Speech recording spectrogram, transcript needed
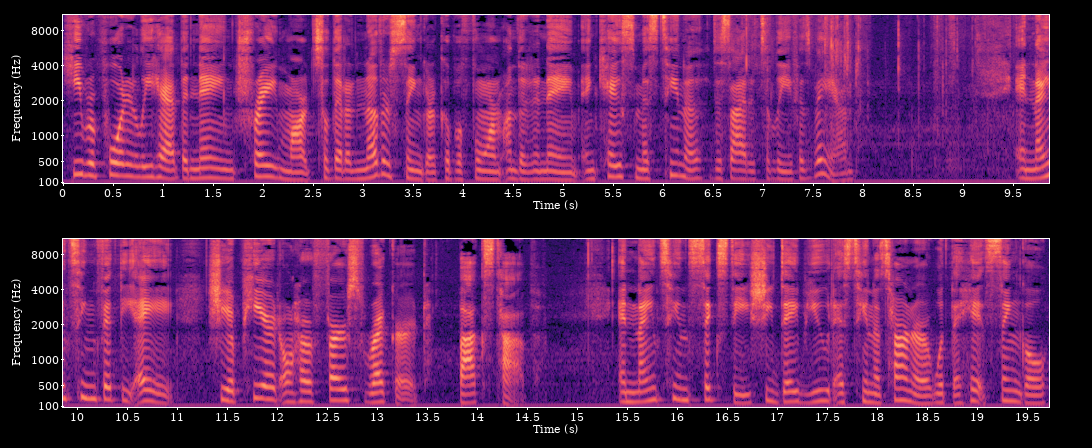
He reportedly had the name trademarked so that another singer could perform under the name in case Miss Tina decided to leave his band. In 1958, she appeared on her first record, Box Top. In 1960, she debuted as Tina Turner with the hit single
